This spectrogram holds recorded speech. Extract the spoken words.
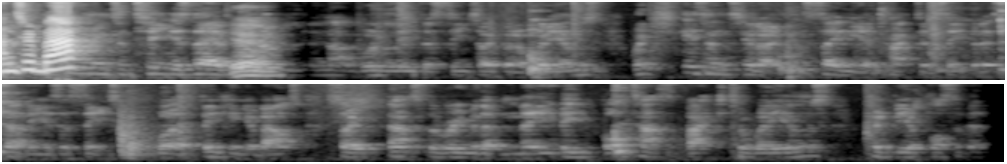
Answer back. Yeah which isn't, you know, insanely attractive seat, but it certainly is a seat worth thinking about. So that's the rumour that maybe Bottas back to Williams could be a possibility.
